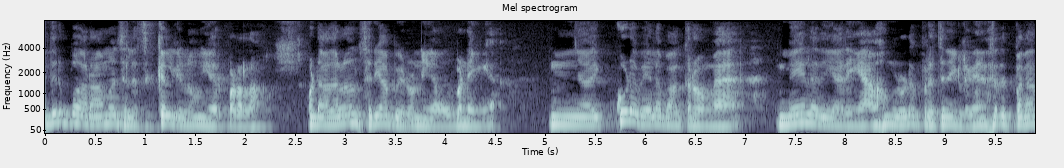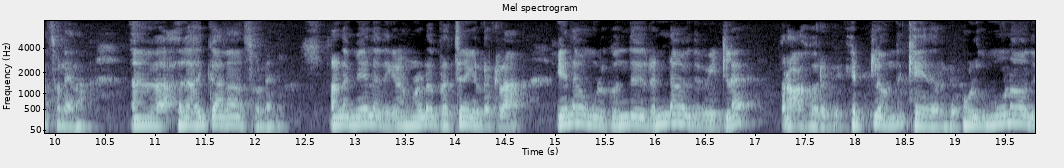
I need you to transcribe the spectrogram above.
எதிர்பாராமல் சில சிக்கல்களும் ஏற்படலாம். பட் அதெல்லாம் சரியாக போயிடும் நீங்கள் இது பண்ணீங்க. கூட வேலை பார்க்குறவங்க மேலதிகாரிங்க அவங்களோட பிரச்சனைகள் இருக்கு இப்போ தான் சொன்னேன். நான் அது அதுக்காக தான் சொன்னேன். அதனால் மேலதிகாரி அவங்களோட பிரச்சனைகள் இருக்கலாம். ஏன்னா உங்களுக்கு வந்து ரெண்டாவது வீட்டில் ராகு இருக்குது எட்டில் வந்து கேது இருக்குது உங்களுக்கு மூணாவது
